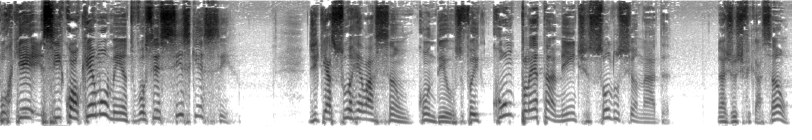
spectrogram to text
Porque se em qualquer momento você se esquecer de que a sua relação com Deus foi completamente solucionada na justificação,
